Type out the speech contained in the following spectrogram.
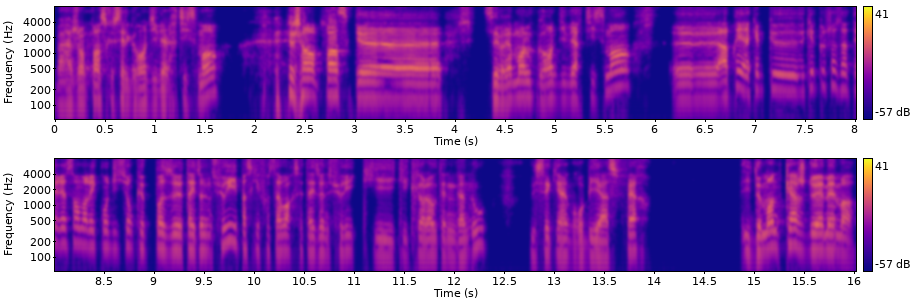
Bah, J'en pense que c'est le grand divertissement. J'en pense que c'est vraiment le grand divertissement. Euh, après, il y a quelque, quelque chose d'intéressant dans les conditions que pose Tyson Fury, parce qu'il faut savoir que c'est Tyson Fury qui, qui call out. Il sait qu'il y a un gros billet à se faire. Il demande cash de MMA.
